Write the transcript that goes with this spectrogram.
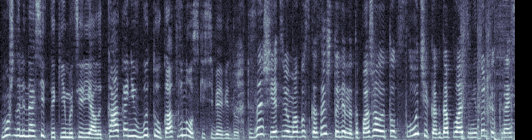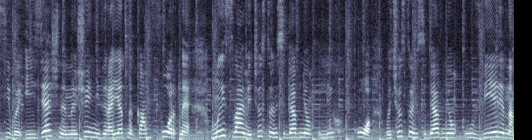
Можно ли носить такие материалы? Как они в быту, как в носке себя ведут? Ты знаешь, я тебе могу сказать, что, Лена, это, пожалуй, тот случай, когда платье не только красивое и изящное, но еще и невероятно комфортное мы с вами чувствуем себя в нем легко, мы чувствуем себя в нем уверенно.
